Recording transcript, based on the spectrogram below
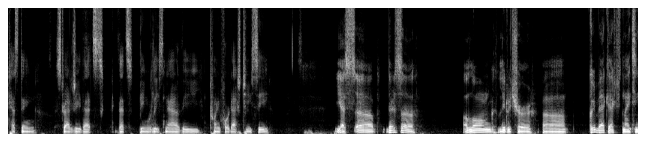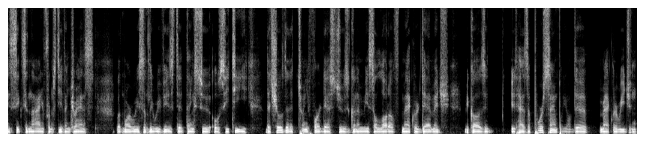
testing strategy that's that's being released now, the 24-2C. Yes, uh, there's a a long literature uh, going back actually 1969 from Stephen Drance, but more recently revisited thanks to OCT, that shows that the 24-2 is going to miss a lot of macular damage because it, it has a poor sampling of the macular region.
